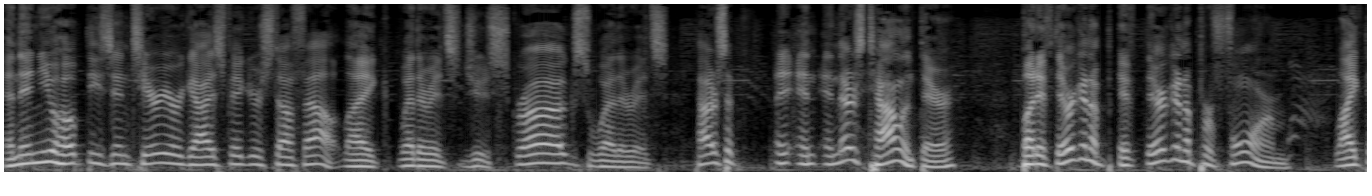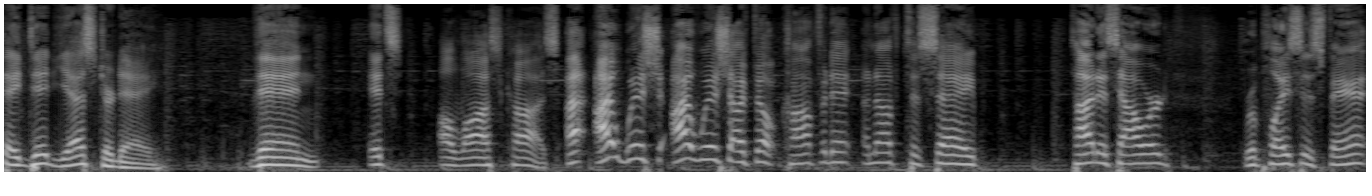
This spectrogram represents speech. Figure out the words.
And then you hope these interior guys figure stuff out, like whether it's Juice Scruggs, whether it's Patterson, and, and, and there's talent there. But if they're gonna if they're gonna perform like they did yesterday, then it's a lost cause. I, I wish I wish I felt confident enough to say Tytus Howard replaces Fant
